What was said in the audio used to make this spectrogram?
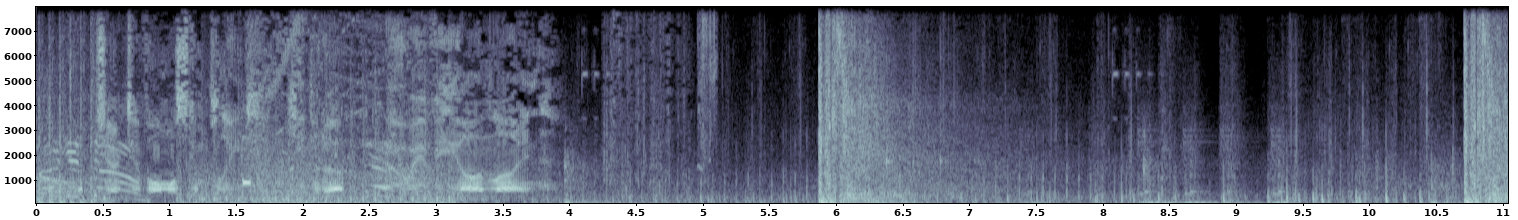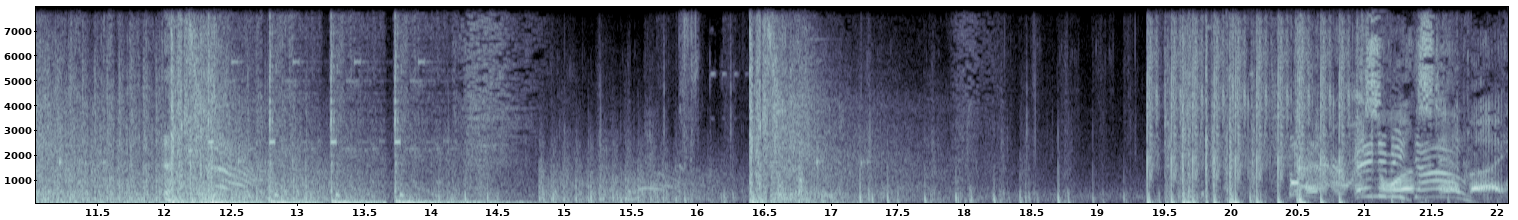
Target Objective down! Almost complete. Keep it up. UAV online. Enemy down. standby.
